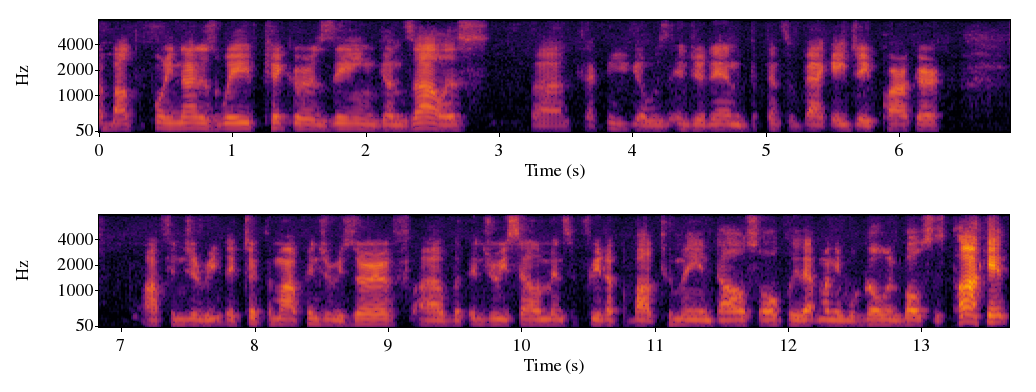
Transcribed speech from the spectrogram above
about the 49ers waive kicker Zane Gonzalez. Uh, I think he was injured in defensive back AJ Parker off injury. They took them off injury reserve uh, with injury settlements and freed up about two million dollars. So hopefully that money will go in Bosa's pocket.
